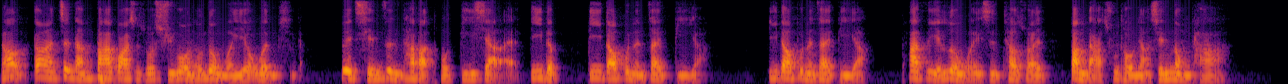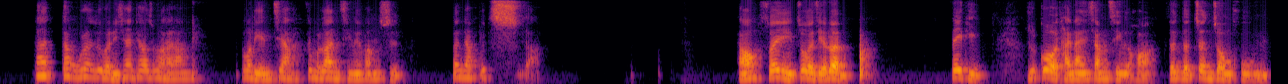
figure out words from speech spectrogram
然后当然政坛八卦是说徐国勇的论文也有问题的，所以前阵子他把头低下来，低的低到不能再低呀，低到不能再低呀。怕自己的论文也是跳出来棒打出头鸟，先弄他。但但无论如何，你现在跳出来了，这么廉价、这么滥情的方式，让人家不齿啊。好，所以做个结论，这一题如果有台南相亲的话，真的郑重呼吁，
